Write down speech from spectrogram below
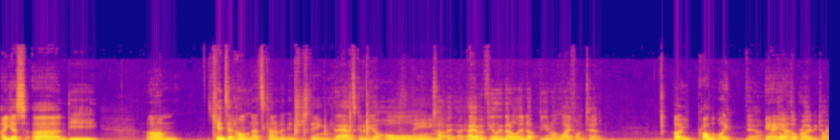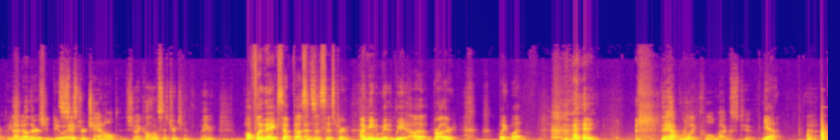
I guess uh, the um, kids at home. That's kind of an interesting. That's gonna be a whole. Thing. I, I have a feeling that'll end up being on Life on Ten. Oh, you- probably. Yeah. Yeah, they'll, yeah. They'll probably be talking about They that should- other should do a- sister channel. Should I call them a sister channel? Maybe. Hopefully, they accept us as a sister. I mean, we we uh, brother. Wait, what? They have really cool mugs too. yeah. Yeah.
